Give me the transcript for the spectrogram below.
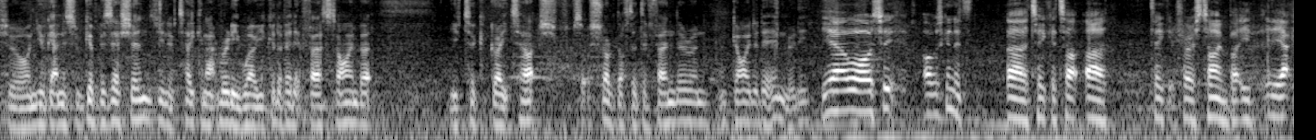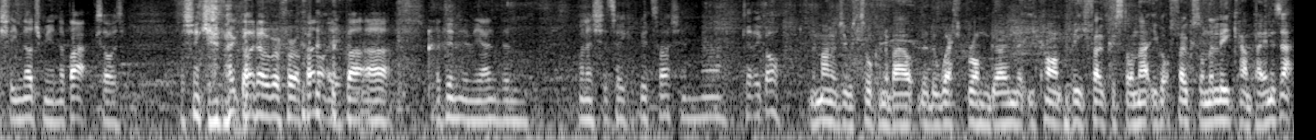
Sure, and you're getting some good positions. You know, taken that really well. You could have hit it first time, but you took a great touch, sort of shrugged off the defender and, and guided it in, really. Yeah, well, I was, I was going to uh, take it up, uh, take it first time, but he, he actually nudged me in the back, so I was, I was thinking about going over for a penalty, but uh, I didn't in the end, and managed to take a good touch and uh, get the goal. The manager was talking about the, the West Brom game that you can't be focused on that. You've got to focus on the league campaign. Does that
